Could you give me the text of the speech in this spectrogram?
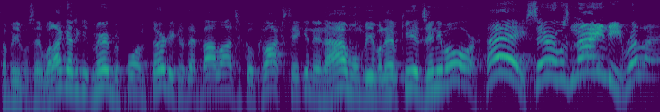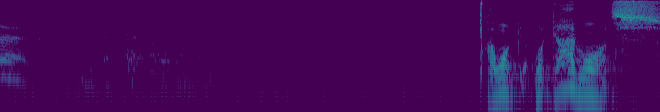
Some people say, well, I got to get married before I'm 30 because that biological clock's ticking and I won't be able to have kids anymore. Hey, Sarah was 90. Relax. I want what God wants.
